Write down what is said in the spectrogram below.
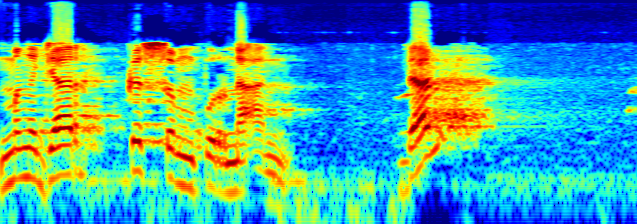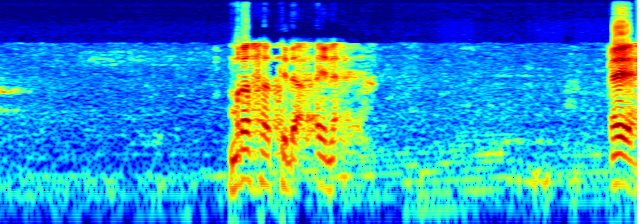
mengejar kesempurnaan dan merasa tidak enak. Eh,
